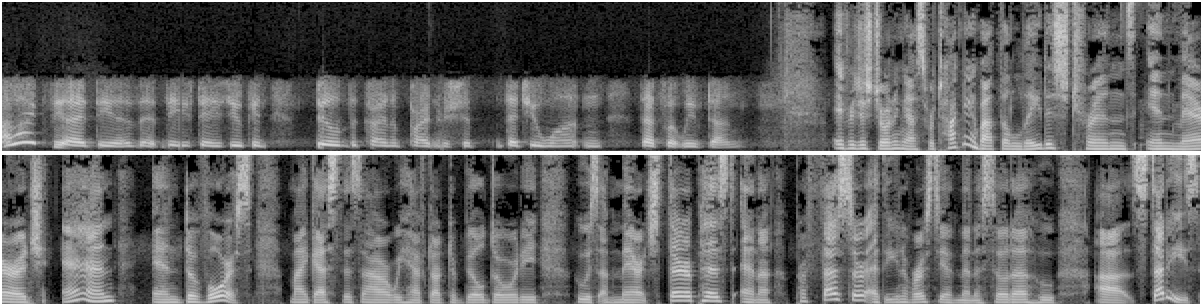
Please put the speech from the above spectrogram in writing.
I like the idea that these days you can build the kind of partnership that you want, and that's what we've done. If you're just joining us, we're talking about the latest trends in marriage and in divorce. My guest this hour, we have Dr. Bill Doherty, who is a marriage therapist and a professor at the University of Minnesota who uh, studies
